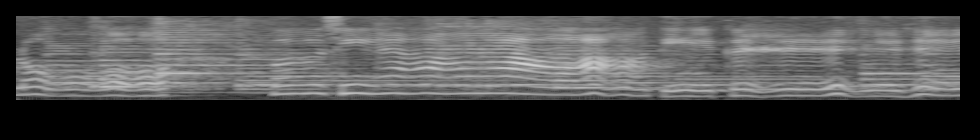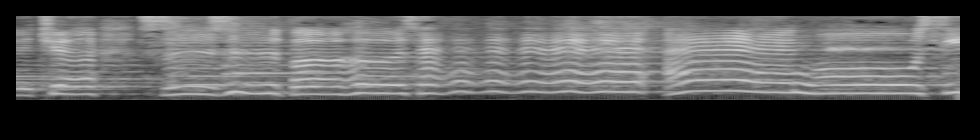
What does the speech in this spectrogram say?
落，不想的感觉时时不在我心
